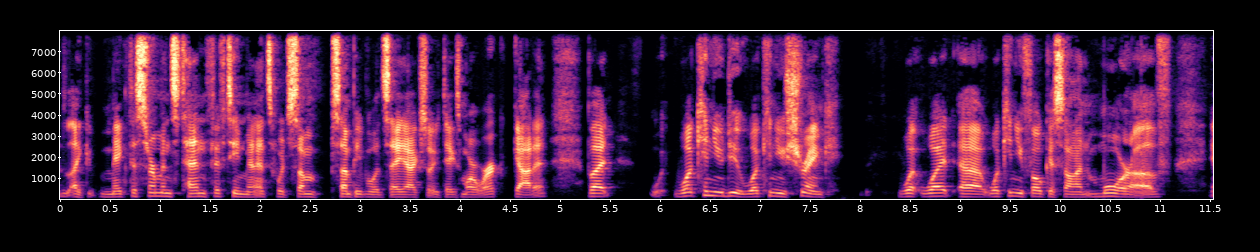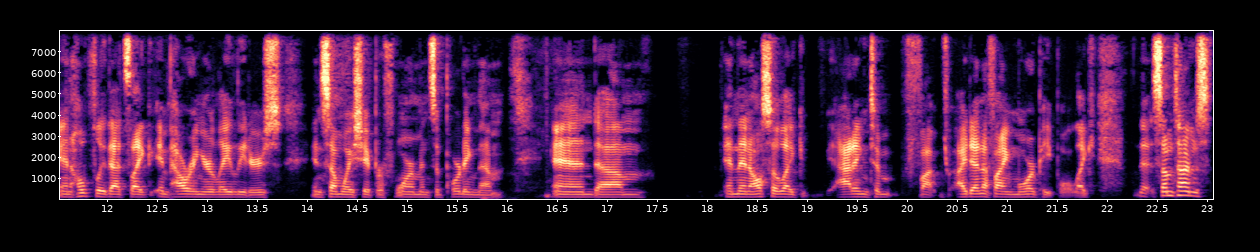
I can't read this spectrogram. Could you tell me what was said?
like make the sermons 10 15 minutes which some some people would say actually takes more work. Got it. But w- what can you do? What can you shrink? What what uh, what can you focus on more of? And hopefully that's like empowering your lay leaders in some way shape or form and supporting them. And um and then also like adding to fi- identifying more people. Like sometimes,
